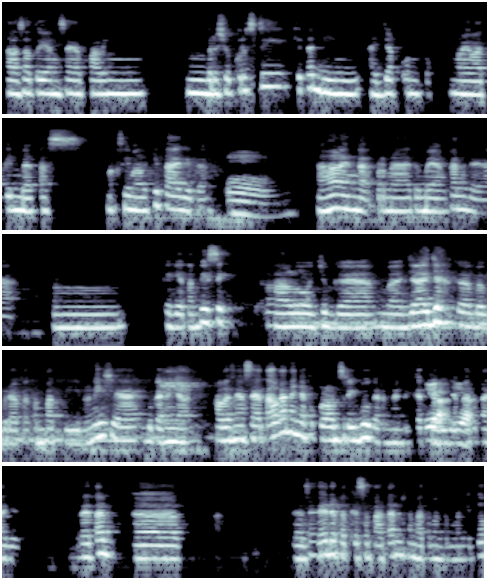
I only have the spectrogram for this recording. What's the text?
salah satu yang saya paling mm, bersyukur sih kita diajak untuk ngelewatin batas maksimal kita gitu Hmm. hal-hal yang nggak pernah terbayangkan kayak em, kegiatan fisik lalu juga menjelajah ke beberapa tempat di Indonesia bukan hanya kalau yang saya tahu kan hanya Kepulauan Seribu karena dekat Iya, dari iya. Jakarta gitu ternyata eh, saya dapat kesempatan sama teman-teman itu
